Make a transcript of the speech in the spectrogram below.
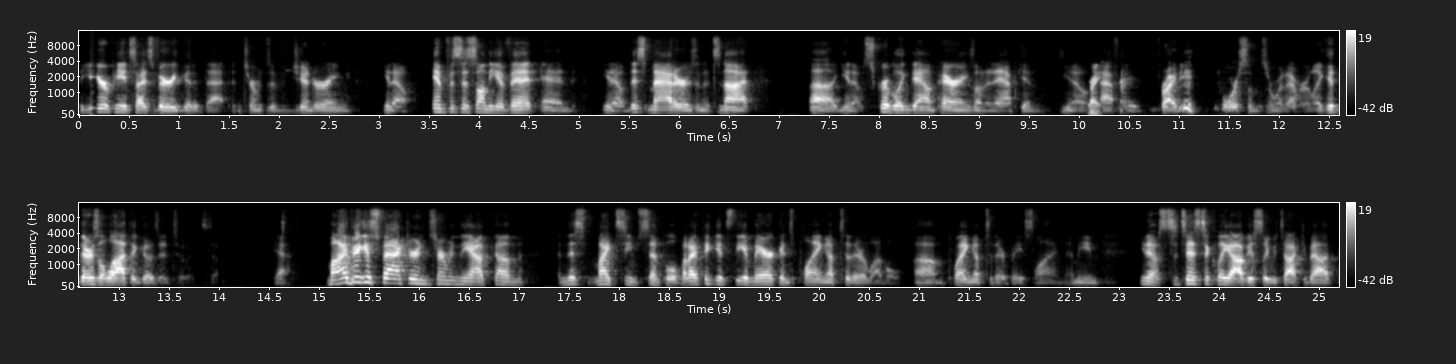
the European side is very good at that in terms of gendering, you know, emphasis on the event, and you know, this matters, and it's not, uh, you know, scribbling down pairings on a napkin, you know, right. after Friday foursomes or whatever. Like, it, there's a lot that goes into it. So, yeah, my biggest factor in determining the outcome and this might seem simple, but I think it's the Americans playing up to their level, um, playing up to their baseline. I mean, you know, statistically, obviously, we talked about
